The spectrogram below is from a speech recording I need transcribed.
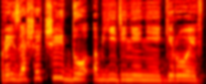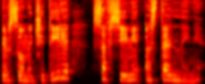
произошедшие до объединения героев Persona 4 со всеми остальными.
